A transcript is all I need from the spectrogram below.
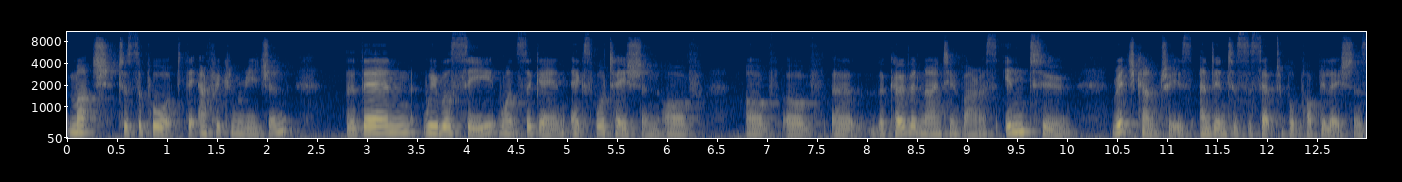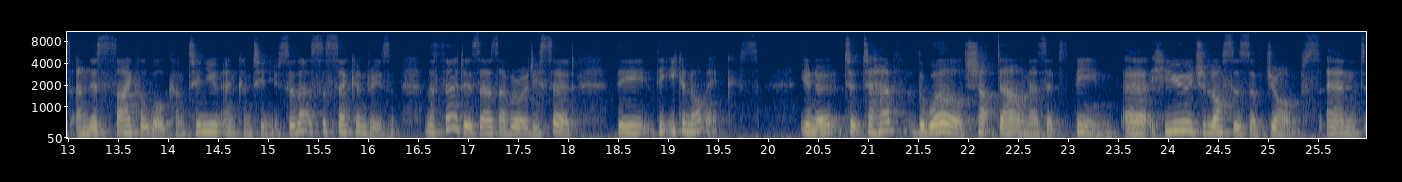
much to support the African region, then we will see once again exportation of, of, of uh, the COVID 19 virus into rich countries and into susceptible populations. And this cycle will continue and continue. So that's the second reason. The third is, as I've already said, the, the economics. You know, to, to have the world shut down as it's been, uh, huge losses of jobs and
